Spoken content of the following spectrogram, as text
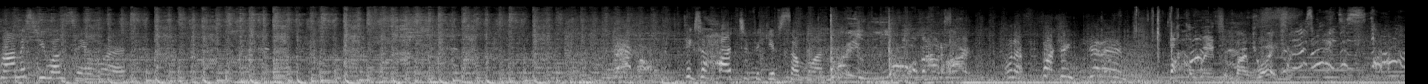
Promise you won't say a word. Takes a heart to forgive someone. What do you know about heart? I wanna fucking get him. Fuck away from my wife!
